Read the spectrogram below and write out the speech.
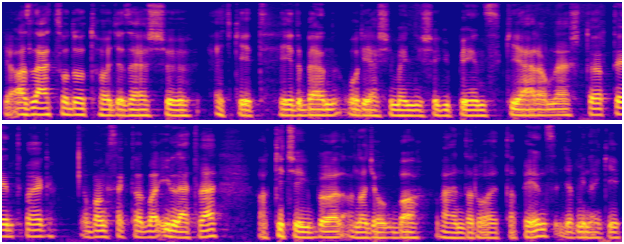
Ja, az látszódott, hogy az első egy-két hétben óriási mennyiségű pénz kiáramlás történt meg a bankszektorban, illetve a kicsikből a nagyokba vándorolt a pénz. Ugye mindenki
